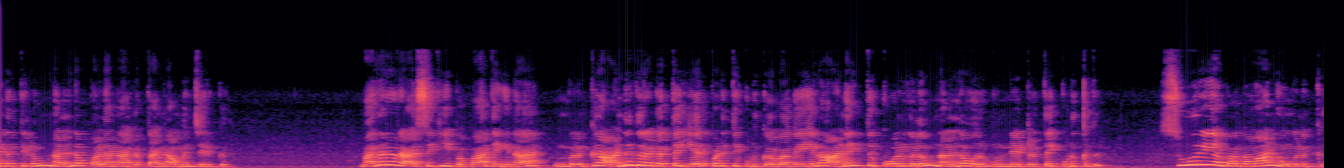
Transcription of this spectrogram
இடத்திலும் நல்ல பலனாகத்தாங்க அமைஞ்சிருக்கு. மகர ராசிக்கு இப்போ பார்த்தீங்கன்னா உங்களுக்கு அனுகிரகத்தை ஏற்படுத்தி கொடுக்க வகையில் அனைத்து கோள்களும் நல்ல ஒரு முன்னேற்றத்தை கொடுக்குது. சூரிய பகவான் உங்களுக்கு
